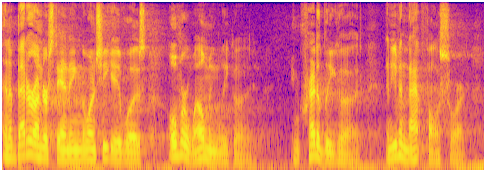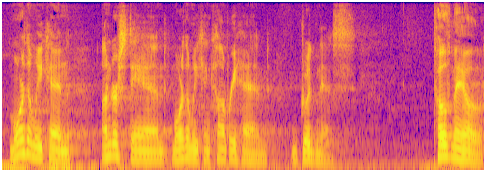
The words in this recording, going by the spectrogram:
And a better understanding, the one she gave, was overwhelmingly good, incredibly good, and even that falls short. More than we can understand, more than we can comprehend, goodness. Tov Meod,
